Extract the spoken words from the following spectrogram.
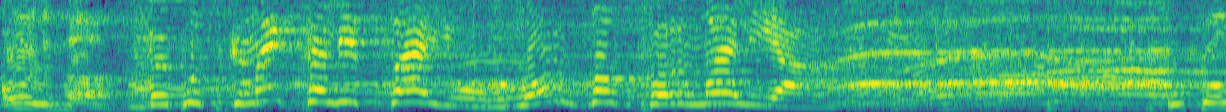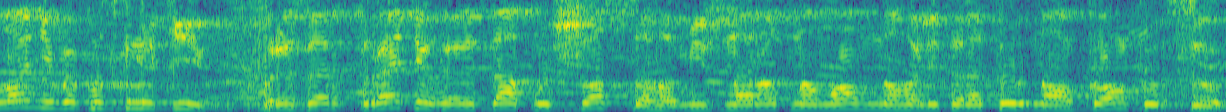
Ольга. Випускниця ліцею Горзов Корнелія. У колоні випускників призер третього етапу шостого міжнародномовного літературного конкурсу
